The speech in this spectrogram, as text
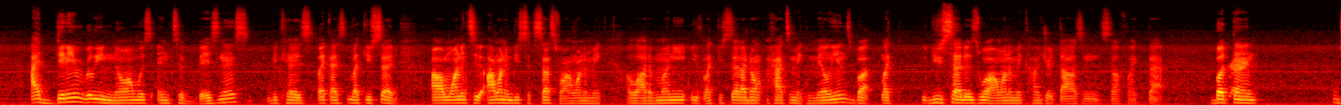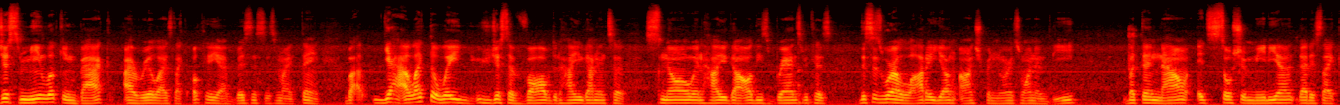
I didn't really know I was into business because like I like you said, I wanted to I want to be successful. I want to make a lot of money. Like you said, I don't have to make millions, but like you said as well, I want to make hundred thousand and stuff like that. But right. then, just me looking back, I realized like, okay, yeah, business is my thing. But yeah, I like the way you just evolved and how you got into snow and how you got all these brands because this is where a lot of young entrepreneurs want to be. But then now it's social media that is like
